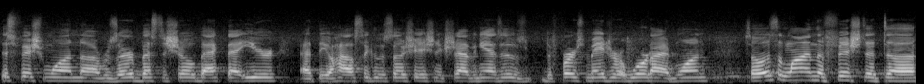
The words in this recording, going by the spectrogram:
This fish won uh, Reserve Best of Show back that year at the Ohio Cichlid Association Extravaganza. It was the first major award I had won. So it's a line of fish that uh,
